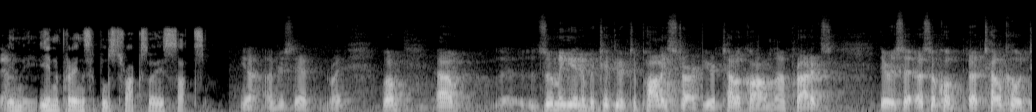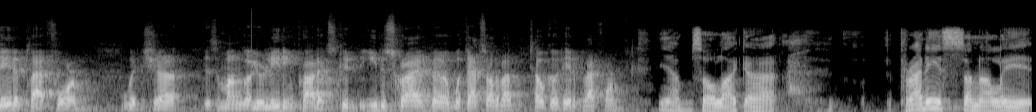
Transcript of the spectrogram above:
in, in principle, structure is such. Yeah, understand, right. Well, um, uh, zooming in in particular to Polystar, your telecom uh, products, there is a, a so-called uh, telco data platform which uh, is among your leading products. Could you describe uh, what that's all about, the telco data platform? Yeah, so like uh, traditionally,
